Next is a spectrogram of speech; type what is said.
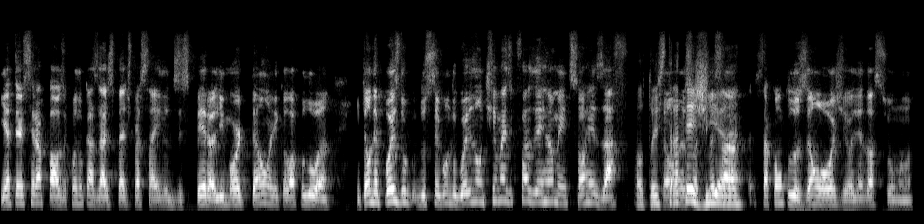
e a terceira pausa, quando o Casares pede para sair no desespero, ali mortão, ele coloca o Luan. Então, depois do, do, segundo gol, ele não tinha mais o que fazer, realmente, só rezar. Faltou então, estratégia, essa, né? essa conclusão hoje, olhando a súmula.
